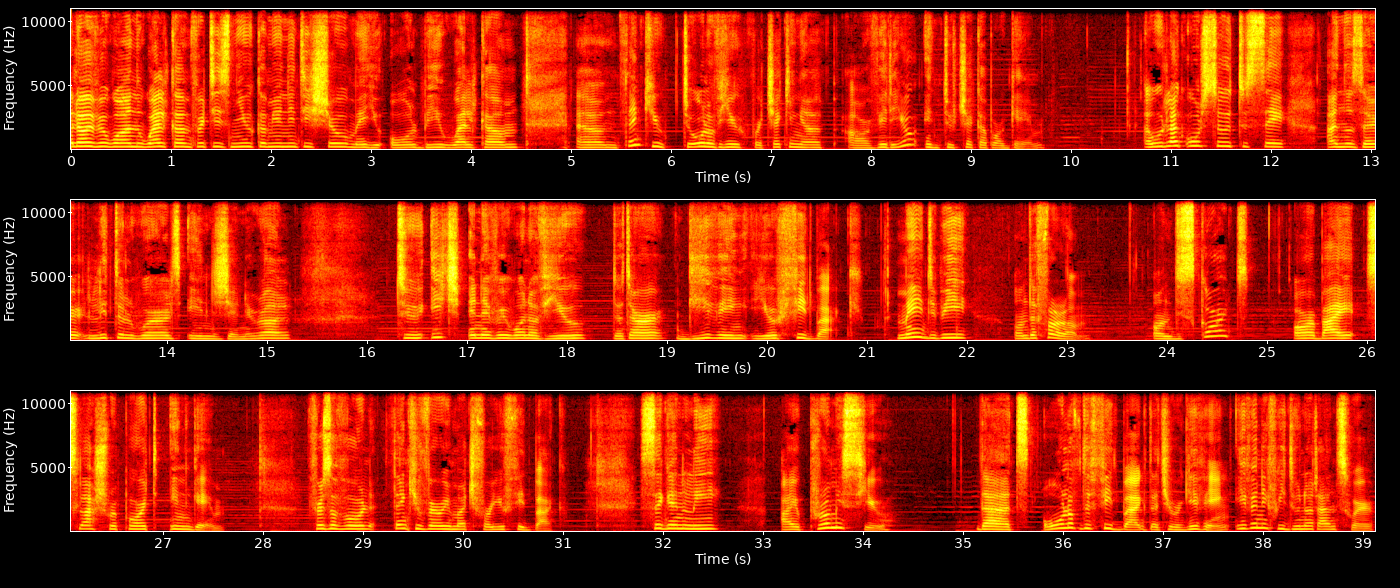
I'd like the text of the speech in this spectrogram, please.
Hello, everyone. Welcome for this new community show. May you all be welcome. Um, thank you to all of you for checking out our video and to check up our game. I would like also to say another little word in general to each and every one of you that are giving your feedback. May it be on the forum, on Discord, or by slash report in game. First of all, thank you very much for your feedback. Secondly, I promise you that all of the feedback that you're giving, even if we do not answer,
